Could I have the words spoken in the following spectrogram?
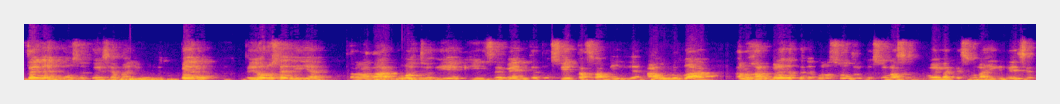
tengan consecuencias mayores. Pero peor sería trasladar 8, 10, 15, 20, 200 familias a un lugar, a los albergues que tenemos nosotros, que son las escuelas, que son las iglesias,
